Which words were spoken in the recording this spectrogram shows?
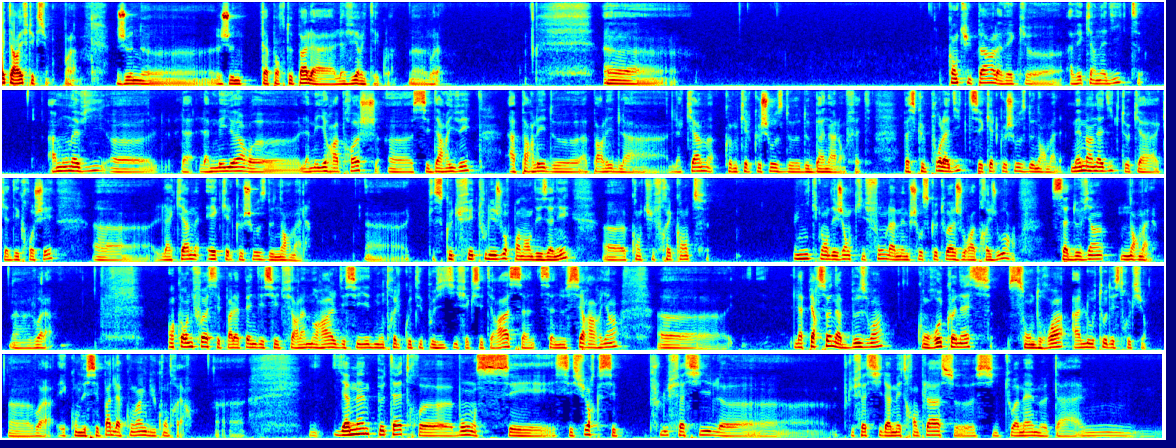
ta réflexion. Voilà. Je ne je ne t'apporte pas la, la, vérité, quoi. voilà. quand tu parles avec avec un addict, à mon avis, la, meilleure, euh, la meilleure approche, euh, c'est d'arriver à parler de, la, cam comme quelque chose de, banal en fait. Parce que pour l'addict, c'est quelque chose de normal. Même un addict qui a, qui a décroché, euh, la cam est quelque chose de normal. ce que tu fais tous les jours pendant des années, quand tu fréquentes uniquement des gens qui font la même chose que toi jour après jour, ça devient normal. voilà encore une fois, c'est pas la peine d'essayer de faire la morale, d'essayer de montrer le côté positif, etc. Ça, ça ne sert à rien. Euh, la personne a besoin qu'on reconnaisse son droit à l'autodestruction. Euh, voilà, et qu'on n'essaie pas de la convaincre du contraire. Euh, il y a même peut-être, bon, c'est sûr que c'est plus facile, plus facile à mettre en place si toi-même t'as une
